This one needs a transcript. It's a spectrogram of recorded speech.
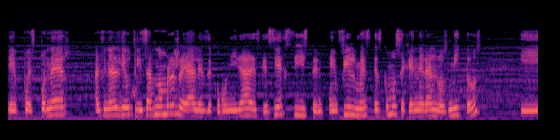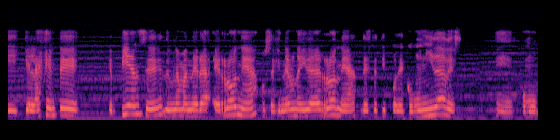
eh, pues poner al final del día utilizar nombres reales de comunidades que sí existen en filmes es como se generan los mitos y que la gente piense de una manera errónea o se genera una idea errónea de este tipo de comunidades, como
